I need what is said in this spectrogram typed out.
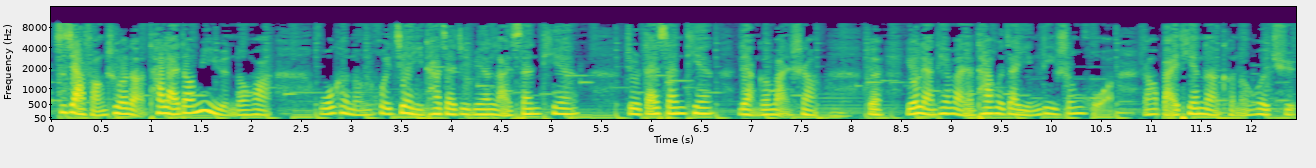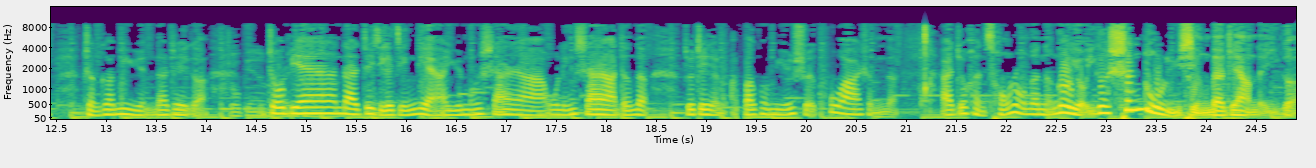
自驾房车的，他来到密云的话，我可能会建议他在这边来三天。就是待三天两个晚上，对，有两天晚上他会在营地生活，然后白天呢可能会去整个密云的这个周边周边的这几个景点啊，云蒙山啊、雾灵山啊等等，就这些包括密云水库啊什么的，啊就很从容的能够有一个深度旅行的这样的一个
